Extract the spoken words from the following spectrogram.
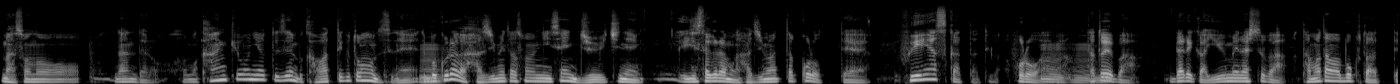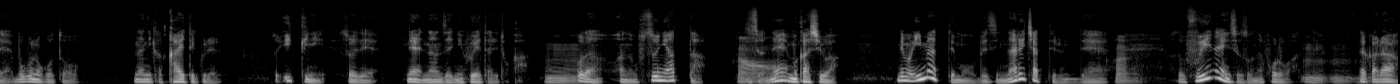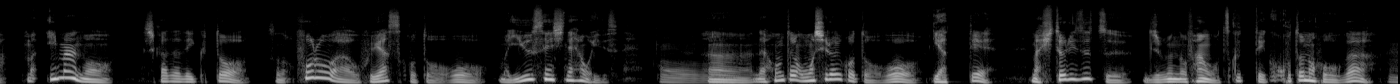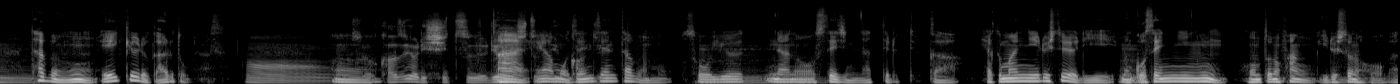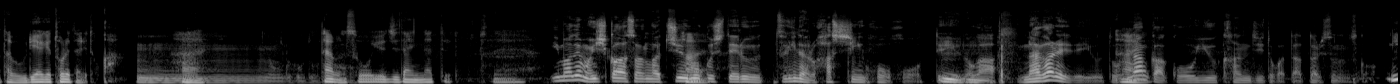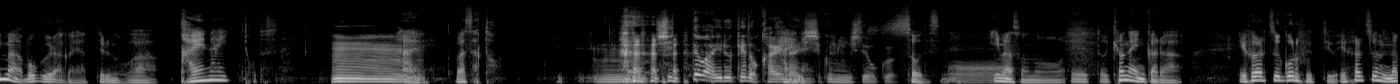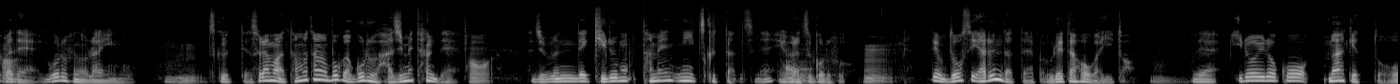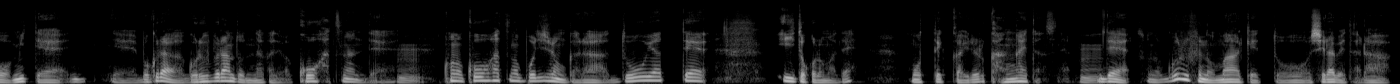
まあそのなんだろう。まあ環境によって全部変わっていくと思うんですね。僕らが始めたその2011年インスタグラムが始まった頃って増えやすかったっていうかフォロワーが、うんうんうん。例えば誰か有名な人がたまたま僕と会って僕のことを何か書いてくれる。一気にそれでね何千人増えたりとか、うん。これはあの普通にあったんですよねあ昔は。でも今ってもう別に慣れちゃってるんでーはい。増えないんですよそんなフォロワーって。うんうんだから、まあ、今の仕方でいくとそのフォロワーを増やすことを、まあ、優先しない方がいいですね。おうーん、だ本当に面白いことをやって、まあ、一人ずつ自分のファンを作っていくことの方がうん。多分影響力あると思います。うん。数より質量はい、質っていい。やもう全。然多分もうそういううん。あのステージになってるっていうか100万人いる人より、まあ、うん。5,000人本当のファンいる人の方が多分売り上げ取れたりとか。うん。はい。多分そういう時代になってると思いますね。今でも石川さんが注目してる次なる発信方法っていうのが流れで言うとはい。なんかこういう感じとかってあったりするんですか？今僕らがやってるのは変えないってことですね。うーん。はい、わざと。うーん。知ってはいるけど変えない仕組みにしておく。そうですね。今そのえっ、と去年から FR2 ゴルフっていう FR2 の中でゴルフのラインをうん。作ってそれはまあたまたま僕はゴルフを始めたんでは自分で着るために作ったんですね。FR2 ゴルフを。いうん。でもどうせやるんだったらやっぱ売れた方がいいと。うん。でいろいろこうマーケットを見て、えー僕らはゴルフブランドの中では後発なんで、うん。この後発のポジションからどうやっていいところまで持っていくかいろいろ考えたんですね。うん。でそのゴルフのマーケットを調べたら、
